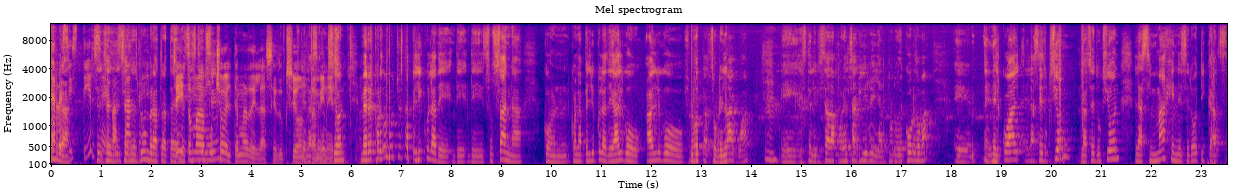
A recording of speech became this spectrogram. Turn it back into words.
deslumbra. resistirse se, se- se bastante. deslumbra, trata de Sí, toma mucho el tema de la seducción de la también seducción. eso. Me recordó mucho esta película de, de, de Susana con, con la película de Algo, Algo flota sobre el agua, eh, es televisada por Elsa Aguirre y Arturo de Córdoba. Eh, en el cual la seducción, la seducción, las imágenes eróticas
